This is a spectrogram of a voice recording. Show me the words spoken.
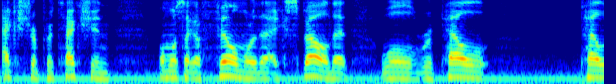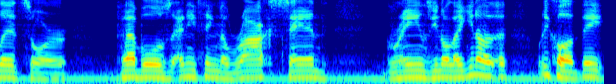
extra protection, almost like a film or the expel that will repel pellets or pebbles, anything, the rocks, sand, grains. You know, like you know, uh, what do you call it? They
